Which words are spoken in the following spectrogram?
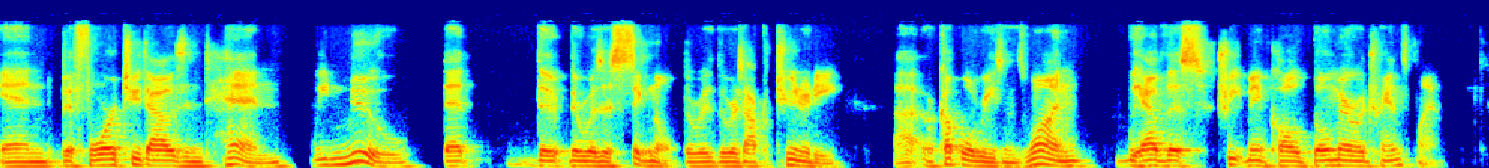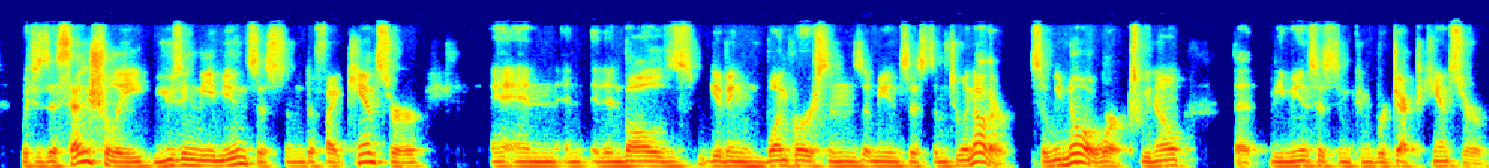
And before 2010, we knew that there, there was a signal, there was, there was opportunity, uh, a couple of reasons. One, we have this treatment called bone marrow transplant, which is essentially using the immune system to fight cancer and, and it involves giving one person's immune system to another. So we know it works. We know that the immune system can reject cancer.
